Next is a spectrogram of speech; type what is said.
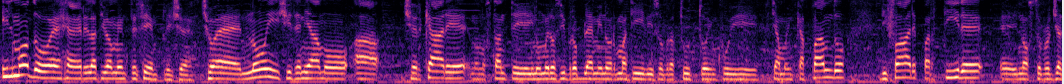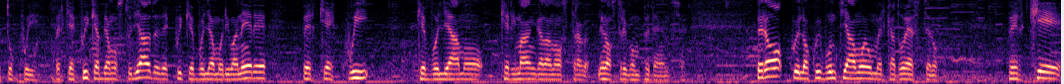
Il modo è relativamente semplice cioè noi ci teniamo a cercare, nonostante i numerosi problemi normativi soprattutto in cui stiamo incappando, di fare partire eh, il nostro progetto qui, perché è qui che abbiamo studiato ed è qui che vogliamo rimanere, perché è qui che vogliamo che rimanga nostra, le nostre competenze. Però quello a cui puntiamo è un mercato estero, perché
